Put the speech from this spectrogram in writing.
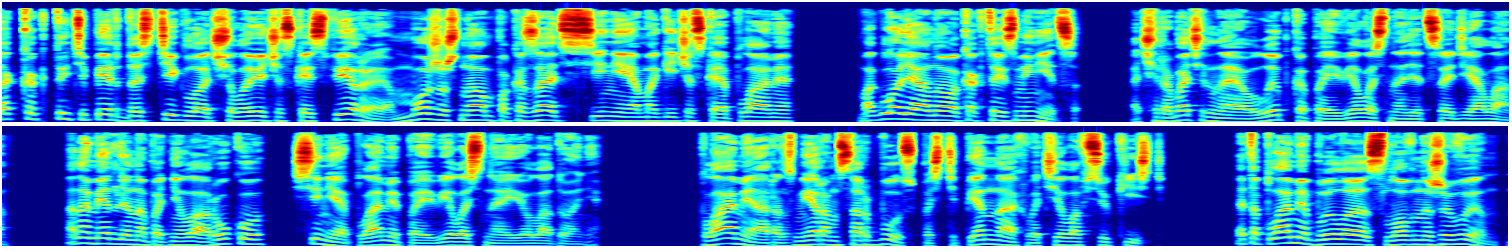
Так как ты теперь достигла человеческой сферы, можешь нам показать синее магическое пламя? Могло ли оно как-то измениться? Очаровательная улыбка появилась на лице Диалан. Она медленно подняла руку Синее пламя появилось на ее ладони. Пламя размером с арбуз постепенно охватило всю кисть. Это пламя было словно живым.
